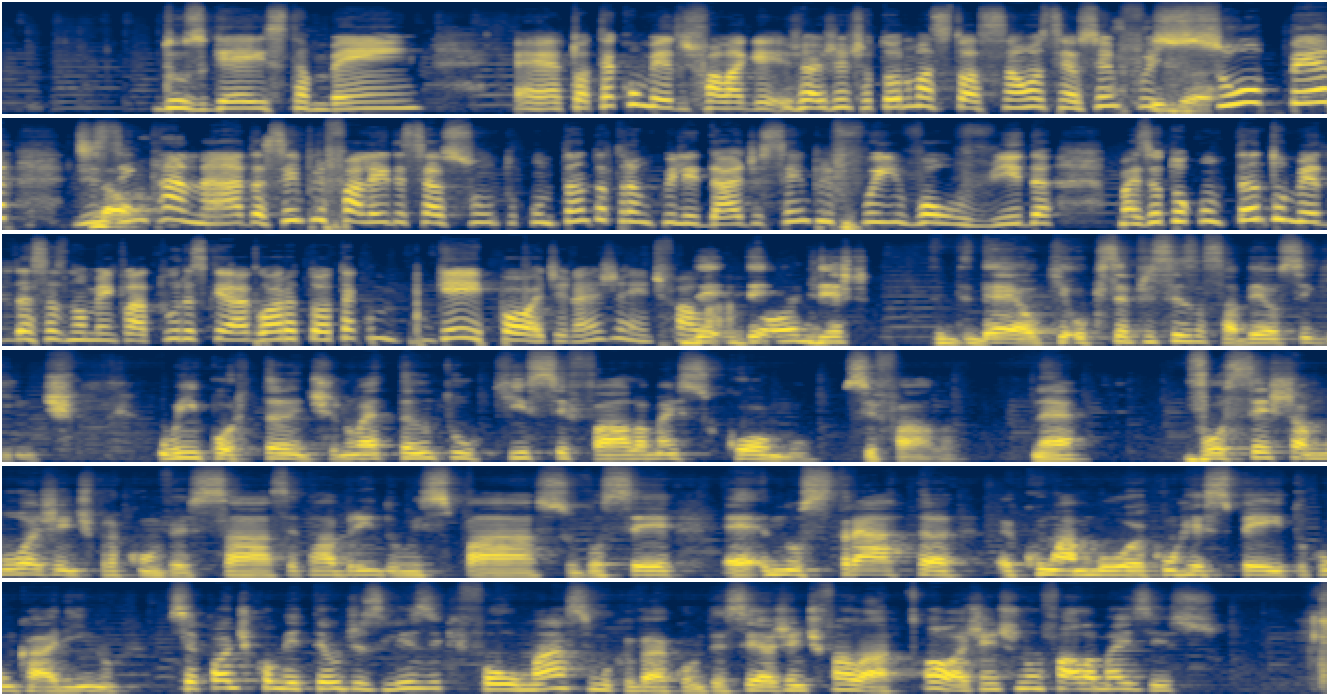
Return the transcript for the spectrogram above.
dos gays também. É, tô até com medo de falar gay. Já, gente, eu tô numa situação assim, eu sempre fui super desencanada, Não. sempre falei desse assunto com tanta tranquilidade, sempre fui envolvida, mas eu tô com tanto medo dessas nomenclaturas que agora tô até com. Gay pode, né, gente? Falar. De, de, deixa, é, o que, o que você precisa saber é o seguinte: o importante não é tanto o que se fala, mas como se fala, né? Você chamou a gente para conversar, você está abrindo um espaço, você é, nos trata é, com amor, com respeito, com carinho. Você pode cometer o deslize que for, o máximo que vai acontecer a gente falar: ó, oh, a gente não fala mais isso.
